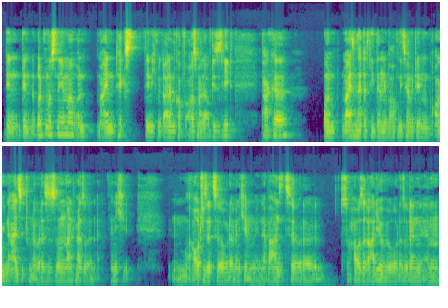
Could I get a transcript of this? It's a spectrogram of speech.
den, den Rhythmus nehme und meinen Text, den ich mir gerade im Kopf ausmale, auf dieses Lied packe. Und meistens hat das Lied dann überhaupt nichts mehr mit dem Original zu tun, aber das ist so manchmal so, wenn ich im Auto sitze oder wenn ich in, in der Bahn sitze oder zu Hause Radio höre oder so, dann, ähm,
